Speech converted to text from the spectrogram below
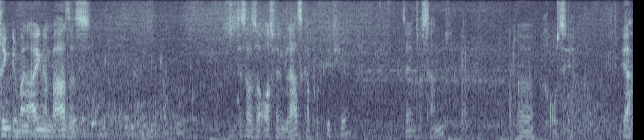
Trinke in meiner eigenen Basis. Sieht das also aus, wenn Glas kaputt geht hier? Sehr interessant. Äh, raus hier. Ja,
